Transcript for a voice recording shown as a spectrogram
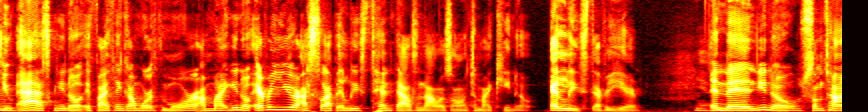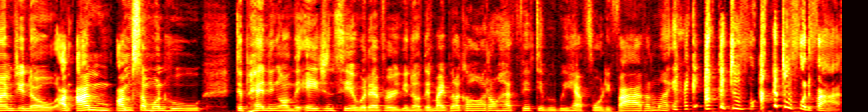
you mm-hmm. ask, you know, if I think I'm worth more, I might, you know, every year I slap at least ten thousand dollars onto my keynote, at least every year. Yeah. And then, you know, sometimes, you know, I'm, I'm I'm someone who, depending on the agency or whatever, you know, they might be like, oh, I don't have fifty, but we have forty five. I'm like, I, I could do, I could do forty five.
